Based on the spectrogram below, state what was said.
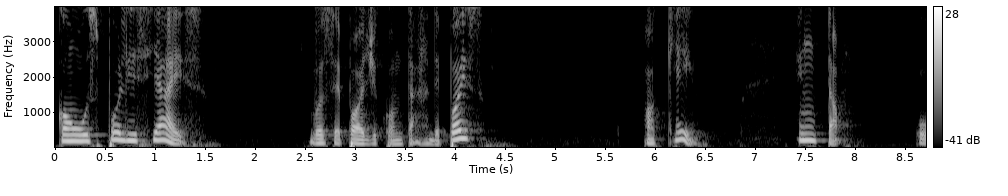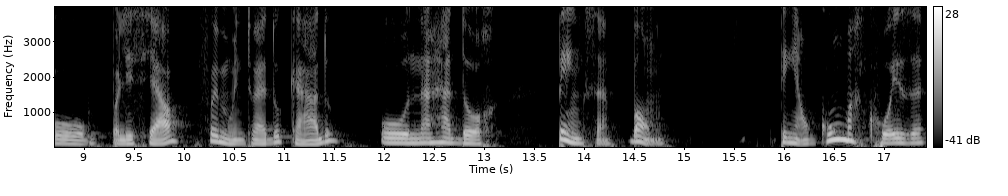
com os policiais? Você pode contar depois? Ok. Então, o policial foi muito educado. O narrador pensa: bom, tem alguma coisa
